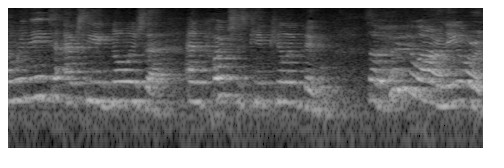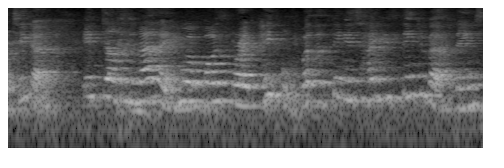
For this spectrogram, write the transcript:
And we need to actually acknowledge that. And coaches keep killing people. So who you are, an E or a Tigger, it doesn't matter. You are both great people. But the thing is how you think about things,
